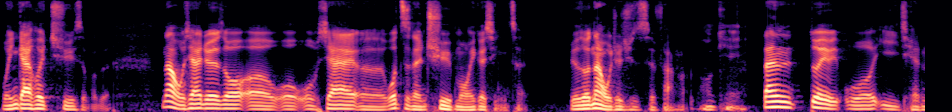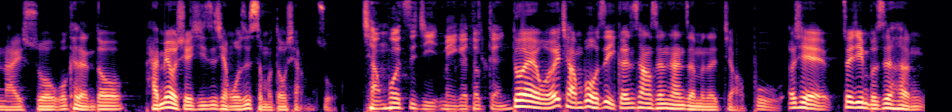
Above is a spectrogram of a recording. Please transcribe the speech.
我应该会去什么的，那我现在就是说，呃，我我现在呃，我只能去某一个行程，比如说，那我就去吃饭好了。OK，但是对我以前来说，我可能都还没有学习之前，我是什么都想做。强迫自己每个都跟。对，我会强迫我自己跟上生产者们的脚步，而且最近不是很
